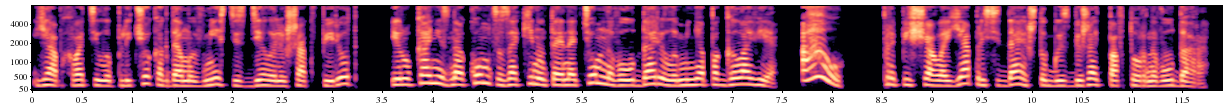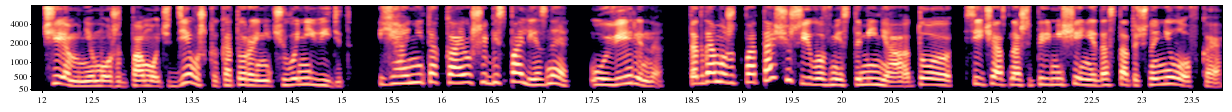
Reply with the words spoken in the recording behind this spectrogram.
Я обхватила плечо, когда мы вместе сделали шаг вперед, и рука незнакомца, закинутая на темного, ударила меня по голове. «Ау!» — пропищала я, приседая, чтобы избежать повторного удара. «Чем мне может помочь девушка, которая ничего не видит? Я не такая уж и бесполезная, уверена. Тогда, может, потащишь его вместо меня, а то сейчас наше перемещение достаточно неловкое.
